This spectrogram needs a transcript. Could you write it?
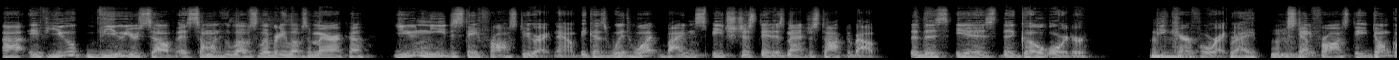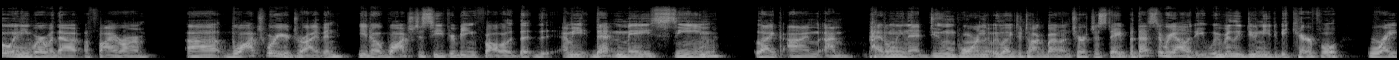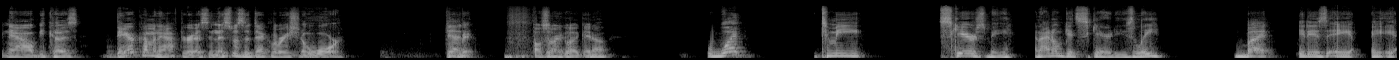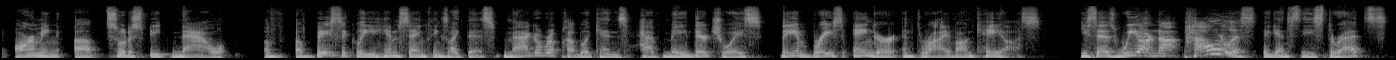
Uh, if you view yourself as someone who loves liberty, loves America, you need to stay frosty right now because with what Biden's speech just did, as Matt just talked about, that this is the go order. Be Mhm. careful right now. Right. Mhm. Stay frosty. Don't go anywhere without a firearm. Uh, watch where you're driving. You know, watch to see if you're being followed. That, that- I mean, that may seem like I'm I'm peddling that doom porn that we like to talk about on church and state, but that's the reality. We really do need to be careful right now because they're coming after us, and this was a declaration of war. Yeah. Oh, sorry. Go ahead, Gabe. No. What to me scares me, and I don't get scared easily, but it is a, a, a arming up, so to speak, now of of basically him saying things like this: MAGA Republicans have made their choice. They embrace anger and thrive on chaos. He says we are not powerless against these threats.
